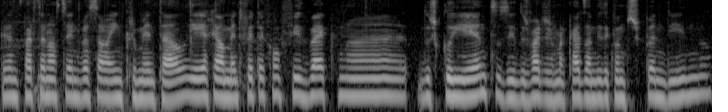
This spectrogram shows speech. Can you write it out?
Grande parte da nossa inovação é incremental e é realmente feita com feedback na- dos clientes e dos vários mercados à medida que vamos expandindo.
